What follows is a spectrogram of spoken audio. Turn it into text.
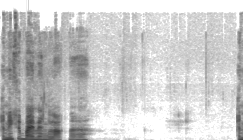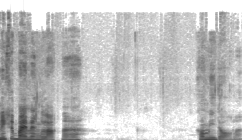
อันนี้คือใบแมงลักนะคะ นี้คือใบแมงลักนะคะเขามีดอกละ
